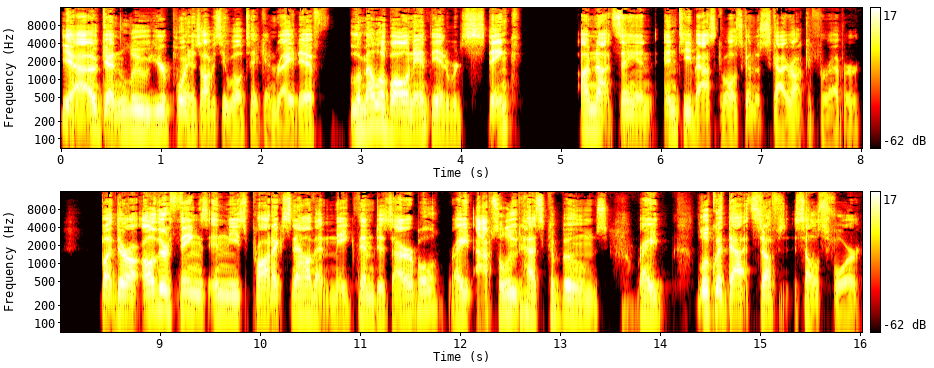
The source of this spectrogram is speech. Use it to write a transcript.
Yeah, again, Lou, your point is obviously well taken, right? If LaMelo Ball and Anthony Edwards stink, I'm not mm. saying NT basketball is going to skyrocket forever, but there are other things in these products now that make them desirable, right? Absolute has kabooms, right? Look what that stuff sells for.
